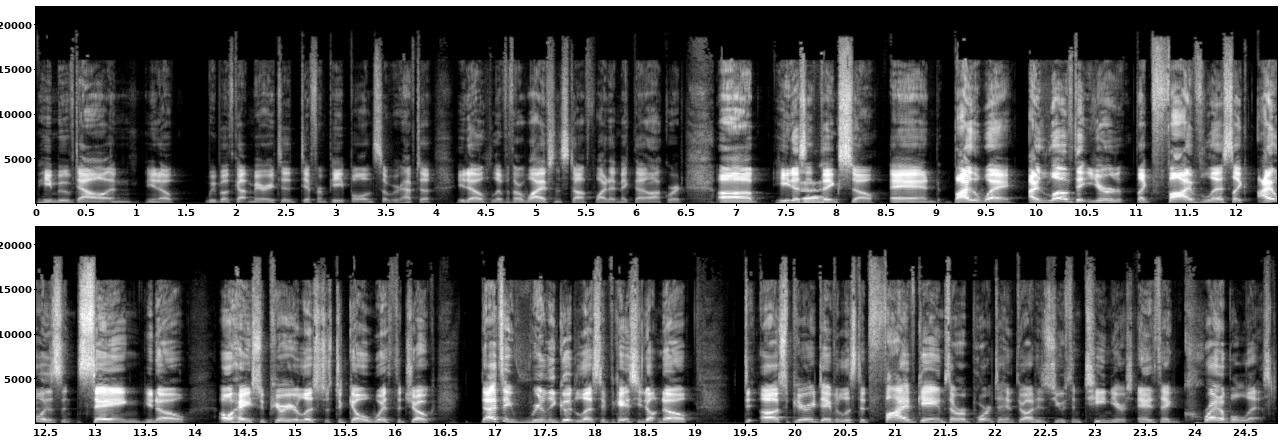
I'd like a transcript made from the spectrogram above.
he moved out, and you know, we both got married to different people, and so we have to, you know, live with our wives and stuff. Why did I make that awkward? Uh, he doesn't Yeah. think so. And by the way, I love that you're like five lists. Like I wasn't saying, you know, oh hey, superior list just to go with the joke. That's a really good list. If in case you don't know, Uh, Superior David listed five games that were important to him throughout his youth and teen years, and it's an incredible list.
